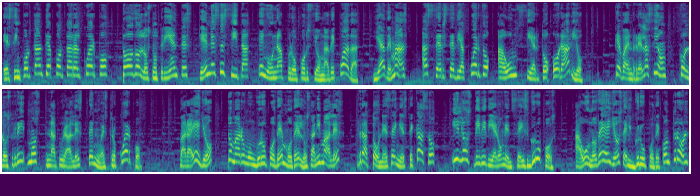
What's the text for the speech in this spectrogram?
Es importante aportar al cuerpo todos los nutrientes que necesita en una proporción adecuada y además hacerse de acuerdo a un cierto horario que va en relación con los ritmos naturales de nuestro cuerpo. Para ello, tomaron un grupo de modelos animales, ratones en este caso, y los dividieron en seis grupos. A uno de ellos, el grupo de control,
